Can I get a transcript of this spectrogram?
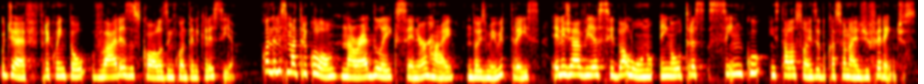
o Jeff frequentou várias escolas enquanto ele crescia. Quando ele se matriculou na Red Lake Senior High, em 2003, ele já havia sido aluno em outras cinco instalações educacionais diferentes.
